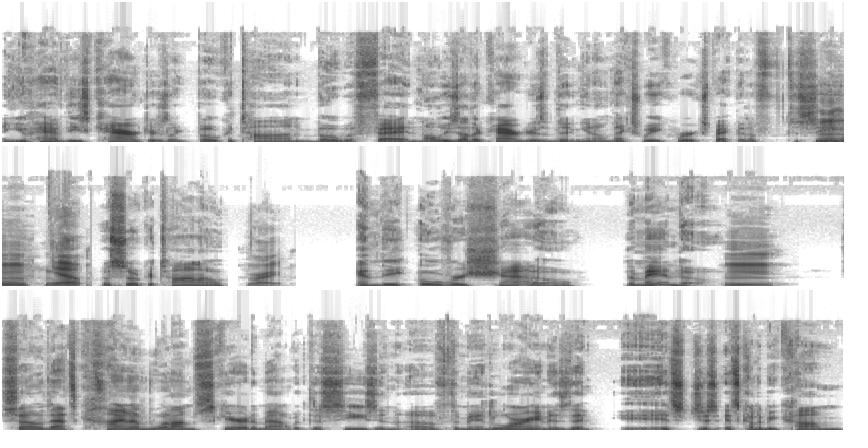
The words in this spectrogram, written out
And you have these characters like Bo Katan and Boba Fett and all these other characters that, you know, next week we're expected to, to see Mm-hmm. Yep. Ahsoka Tano Right. And they overshadow the Mando. Mm. So that's kind of what I'm scared about with this season of The Mandalorian is that it's just it's going to become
